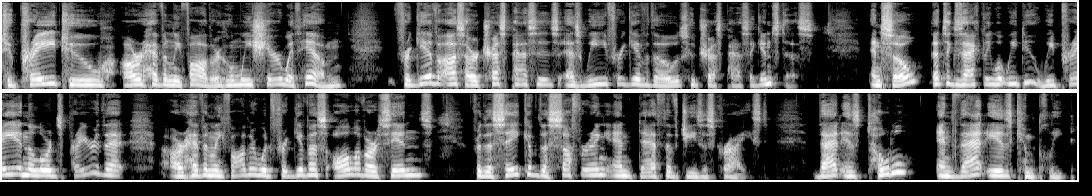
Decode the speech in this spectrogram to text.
to pray to our Heavenly Father, whom we share with Him, forgive us our trespasses as we forgive those who trespass against us. And so that's exactly what we do. We pray in the Lord's Prayer that our Heavenly Father would forgive us all of our sins for the sake of the suffering and death of Jesus Christ. That is total and that is complete.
